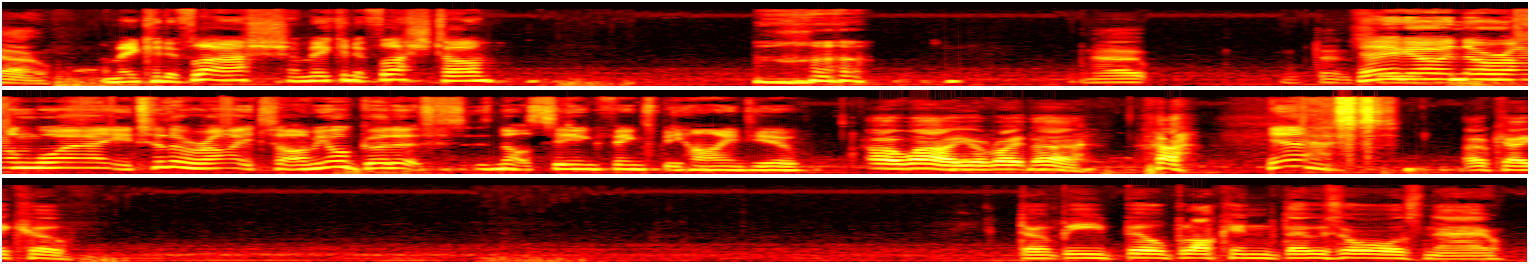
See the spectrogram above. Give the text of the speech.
No. I'm making it flash. I'm making it flash, Tom. No. Don't see. There you go in the wrong way. To the right, Tom. You're good at not seeing things behind you. Oh wow, you're right there. Ha. Yes. Okay, cool. Don't be build blocking those ores now.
